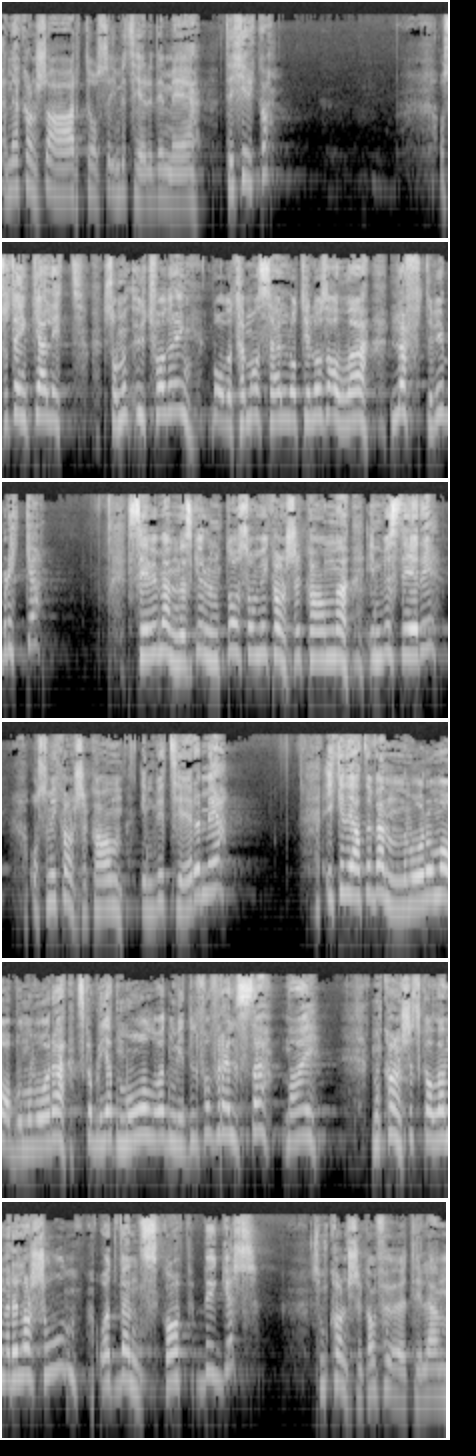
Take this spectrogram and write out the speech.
enn jeg kanskje er til å invitere dem med til kirka. Og så tenker jeg litt som en utfordring både til meg selv og til oss alle. Løfter vi blikket? Ser vi mennesker rundt oss som vi kanskje kan investere i, og som vi kanskje kan invitere med? Ikke det at vennene våre og naboene våre skal bli et mål og et middel for frelse. Nei, men kanskje skal en relasjon og et vennskap bygges, som kanskje kan føre til en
